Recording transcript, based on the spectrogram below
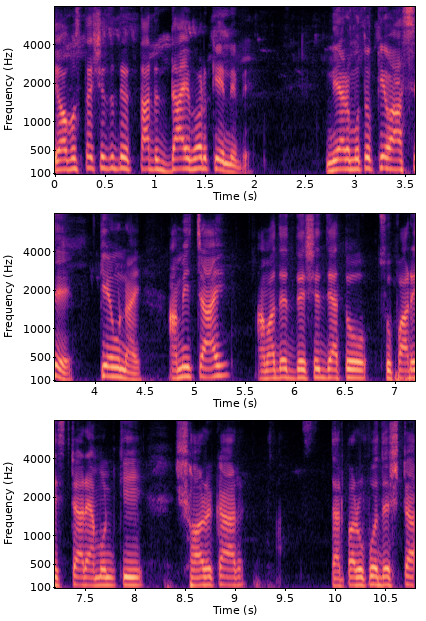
এই অবস্থায় সে যদি তার ড্রাইভার কে নেবে? নেওয়ার মতো কেউ আছে? কেউ নাই। আমি চাই আমাদের দেশে যত সুপারস্টার, এমনকি সরকার, তারপর উপদেষ্টা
